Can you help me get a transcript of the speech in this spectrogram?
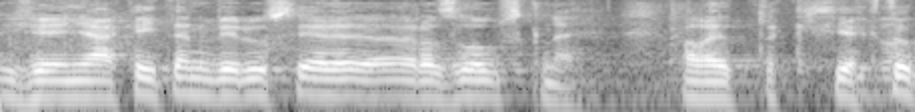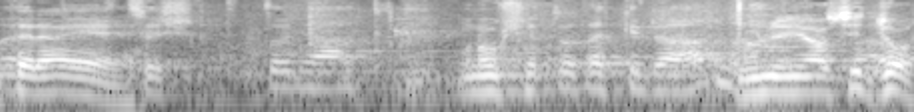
Že nějaký ten virus je rozlouskne. Ale tak jak to teda je? Chceš to nějak? Ono už je to taky dávno. No ne, já si to,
